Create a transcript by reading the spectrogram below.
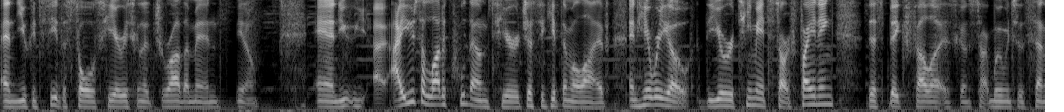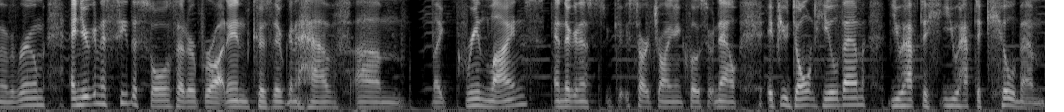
And you can see the souls here. He's going to draw them in, you know. And you, I, I used a lot of cooldowns here just to keep them alive. And here we go. Your teammates start fighting. This big fella is going to start moving to the center of the room, and you're going to see the souls that are brought in because they're going to have um, like green lines and they're gonna start drawing in closer now if you don't heal them you have to you have to kill them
